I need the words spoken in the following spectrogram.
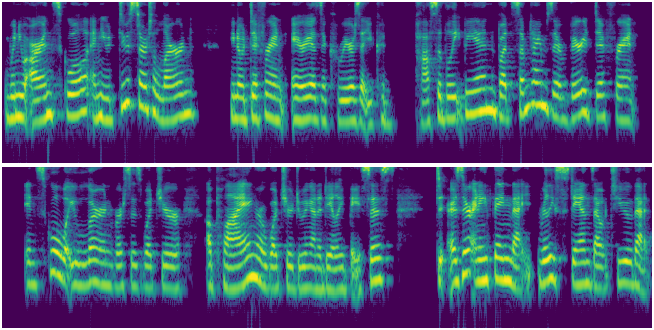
when you are in school and you do start to learn, you know, different areas and careers that you could possibly be in, but sometimes they're very different in school what you learn versus what you're applying or what you're doing on a daily basis. Is there anything that really stands out to you that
